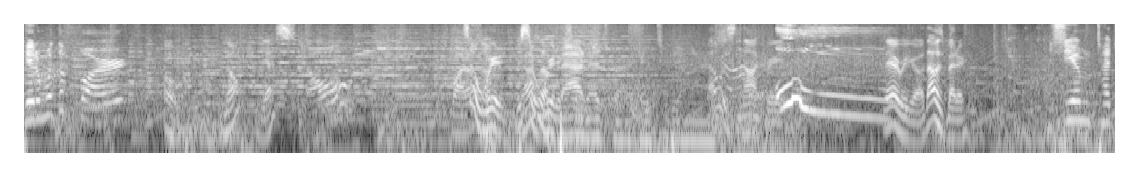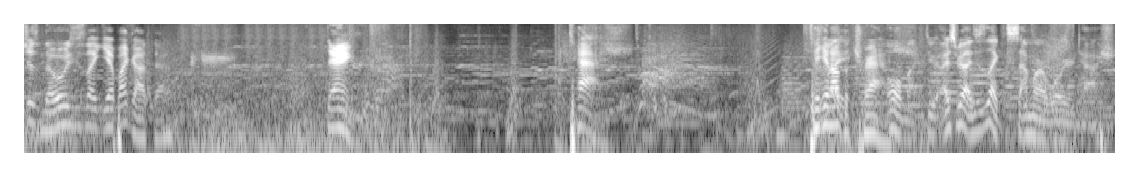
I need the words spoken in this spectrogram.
Hit him with the fart. Oh no, yes. No. Wow, This that is a weird- this that is a was weird bad exchange. edge guard, to be honest. That was not great. Ooh. There we go. That was better. You see him touch his nose, he's like, yep, I got that. Dang. Tash. Taking out the trash. Oh my dude, I just realized this is like Samurai Warrior Tash.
